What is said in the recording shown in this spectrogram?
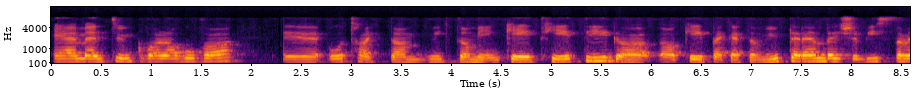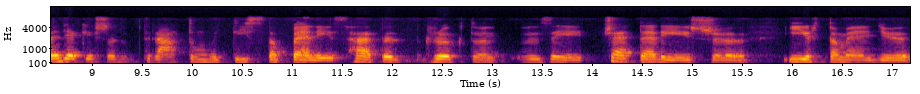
elmentünk valahova, ott hagytam, mit tudom én, két hétig a, a képeket a műterembe, és visszamegyek, és látom, hogy tiszta penész. Hát rögtön özé, csetelés, írtam egy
